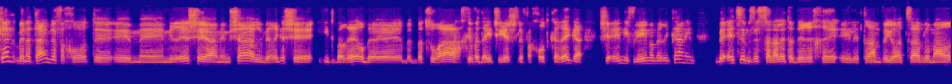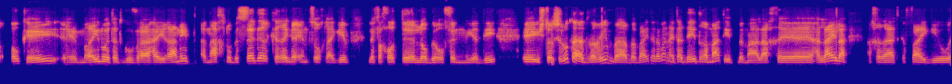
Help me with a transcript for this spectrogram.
כן, בינתיים לפחות נראה שהממשל, ברגע שהתברר בצורה הכי ודאית שיש לפחות כרגע, שאין נפגעים אמריקנים, בעצם זה סלל את הדרך לטראמפ ויועציו לומר, אוקיי, ראינו את התגובה האיראנית, אנחנו בסדר, כרגע אין צורך להגיב, לפחות לא באופן מיידי. השתלשלות הדברים בבית הלבן הייתה די דרמטית במהלך הלילה. אחרי ההתקפה הגיעו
